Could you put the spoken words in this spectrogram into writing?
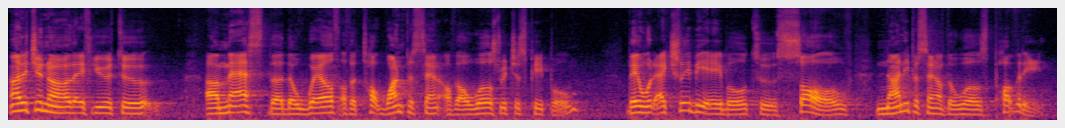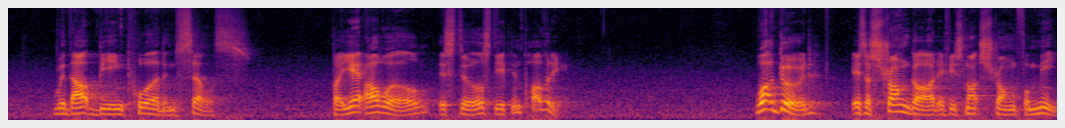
Now, did you know that if you were to uh, amass the, the wealth of the top 1% of the world's richest people, they would actually be able to solve 90% of the world's poverty without being poor themselves. But yet, our world is still steeped in poverty. What good is a strong God if he's not strong for me?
